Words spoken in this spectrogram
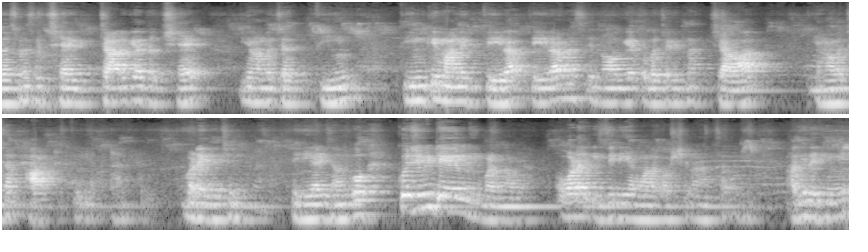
दस में से छः चार गया तो छः यहाँ बचा तीन। तीन के माने तेरह तेरह में से नौ गया तो बचा कितना चार, यहाँ बचा आठ तो ये बड़े बचे देखिए गाइस हमको कुछ भी टेबल नहीं पढ़ना होगा। बड़ा इजीली हमारा क्वेश्चन आंसर आगे देखेंगे।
